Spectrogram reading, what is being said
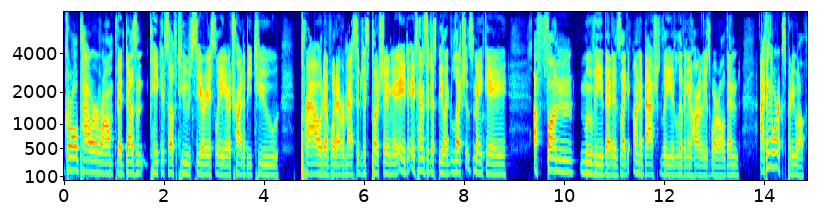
girl power romp that doesn't take itself too seriously or try to be too proud of whatever message it's pushing. It, it, it tends to just be like, let's just make a a fun movie that is like unabashedly living in Harley's world, and I think it works pretty well.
